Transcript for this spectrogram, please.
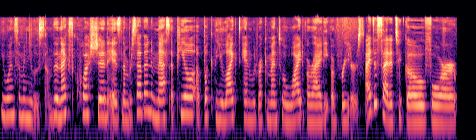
you win some and you lose some. The next question is number seven, Mass Appeal, a book that you liked and would recommend to a wide variety of readers. I decided to go for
